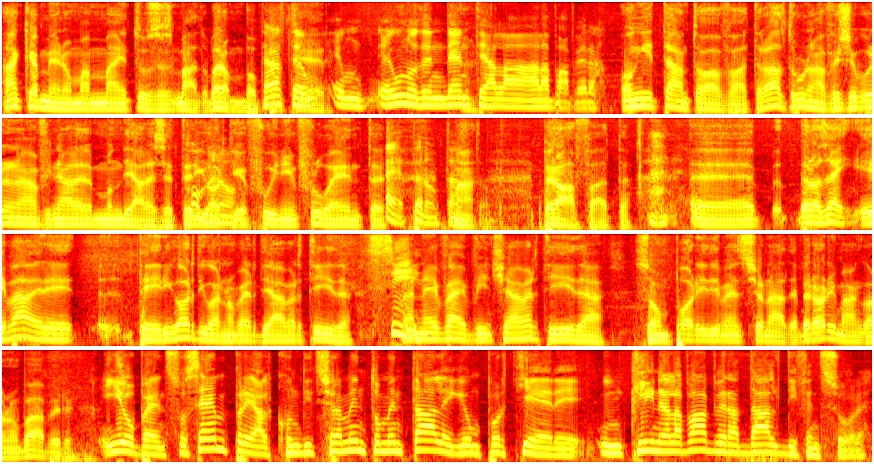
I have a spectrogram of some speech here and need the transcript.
anche a me non mi ha mai entusiasmato, però un po' Tra l'altro è, un- è un- è uno tendente alla, alla papera. Ogni tanto la fa, tra l'altro una la fece pure nella finale del mondiale, se ti ricordi no? che fu ininfluente. Eh, però intanto. Ma, però ha fatta. Eh, però sai, i Pavere, eh, te ricordi quando perdi la partita? Sì. Quando ne fai e vinci la partita, sono un po' ridimensionate, però rimangono papere. Io penso sempre al condizionamento mentale che un portiere inclina la papera dà al difensore.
